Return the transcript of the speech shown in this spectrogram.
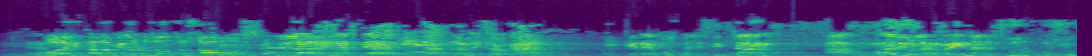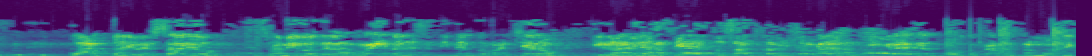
Hola, ¿qué tal amigos? Nosotros somos La Dinastía de Michoacán. y queremos felicitar a Radio La Reina del Sur por su cuarto aniversario, sus amigos de La Reina del Sentimiento Ranchero y La Dinastía de Michoacán. y gracias por tocar nuestra música.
